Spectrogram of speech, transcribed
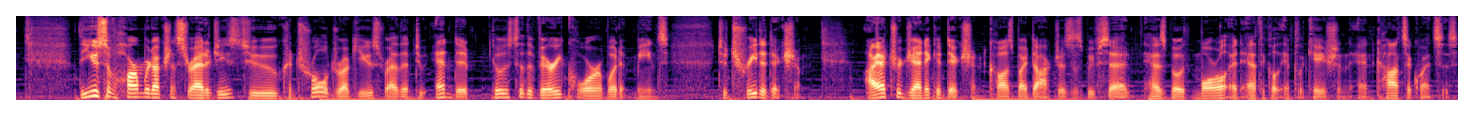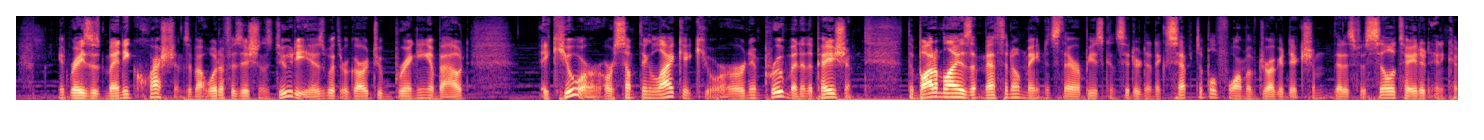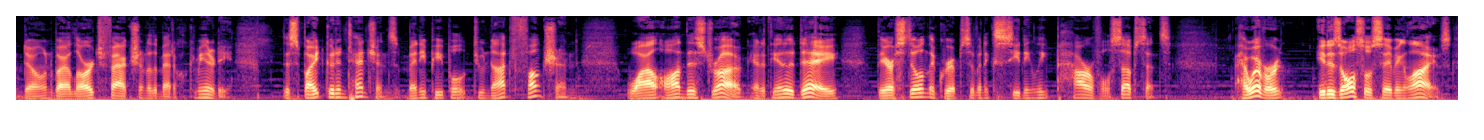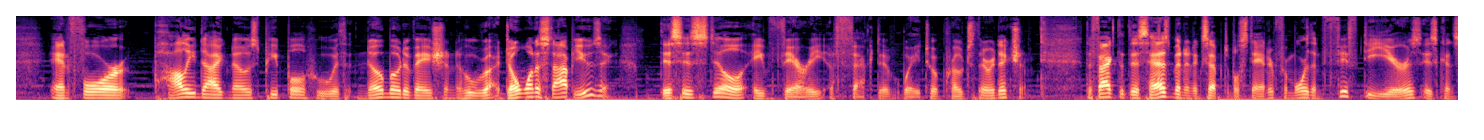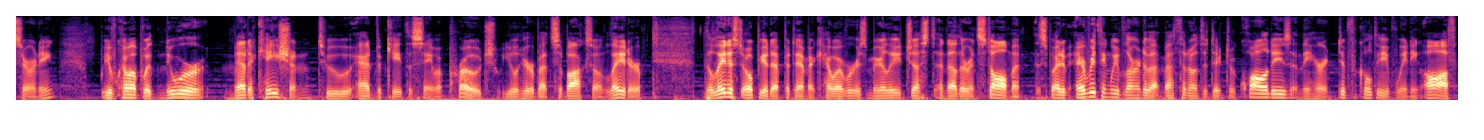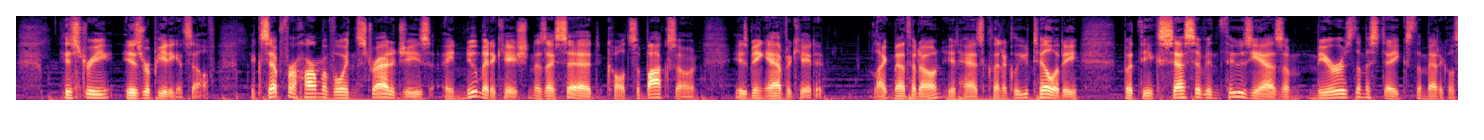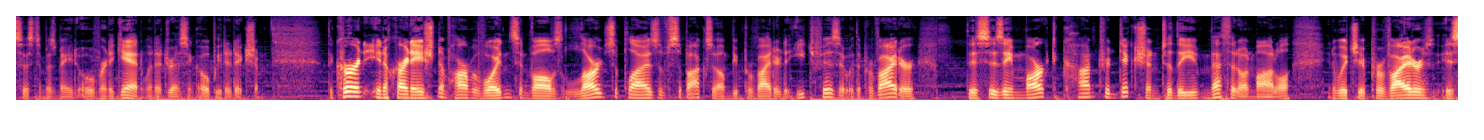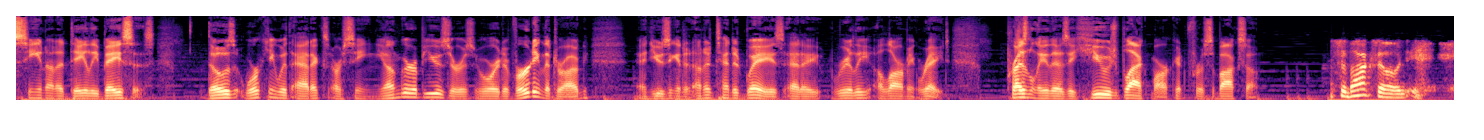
The use of harm reduction strategies to control drug use rather than to end it goes to the very core of what it means to treat addiction. Iatrogenic addiction caused by doctors, as we've said, has both moral and ethical implication and consequences. It raises many questions about what a physician's duty is with regard to bringing about a cure or something like a cure or an improvement in the patient. The bottom line is that methadone maintenance therapy is considered an acceptable form of drug addiction that is facilitated and condoned by a large faction of the medical community. Despite good intentions, many people do not function while on this drug, and at the end of the day, they are still in the grips of an exceedingly powerful substance. However, it is also saving lives. And for polydiagnosed people who with no motivation who don't want to stop using this is still a very effective way to approach their addiction. The fact that this has been an acceptable standard for more than 50 years is concerning. We have come up with newer medication to advocate the same approach. You'll hear about Suboxone later. The latest opiate epidemic, however, is merely just another installment. In spite of everything we've learned about methadone's addictive qualities and the inherent difficulty of weaning off, history is repeating itself. Except for harm avoidance strategies, a new medication, as I said, called Suboxone, is being advocated. Like methadone, it has clinical utility, but the excessive enthusiasm mirrors the mistakes the medical system has made over and again when addressing opiate addiction. The current incarnation of harm avoidance involves large supplies of Suboxone being provided at each visit with a provider. This is a marked contradiction to the methadone model, in which a provider is seen on a daily basis. Those working with addicts are seeing younger abusers who are diverting the drug and using it in unintended ways at a really alarming rate. Presently, there's a huge black market for Suboxone. Suboxone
